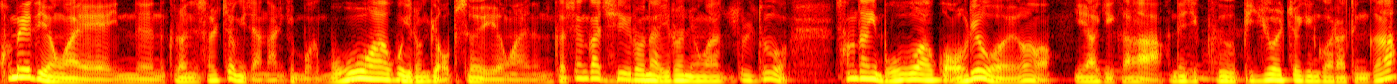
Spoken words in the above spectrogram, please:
코, 코미디 영화에 있는 그런 설정이잖아. 이렇게 뭐 모호하고 이런 게 없어요 이 영화는. 그러니까 센가치로나 이런 영화들도 상당히 모호하고 어려워요 이야기가. 근데 이제 그 비주얼적인 거라든가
